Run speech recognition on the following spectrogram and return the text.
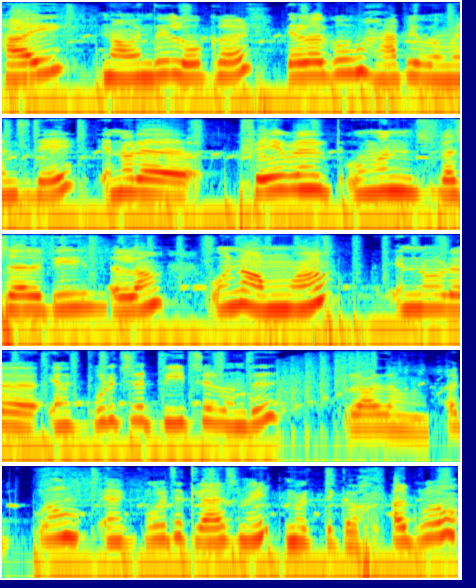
ஹாய் நான் வந்து லோக்கல் எல்லோருக்கும் ஹாப்பி உமன்ஸ் டே என்னோட ஃபேவரட் உமன் ஸ்பெஷாலிட்டி எல்லாம் ஒன்று அம்மா. என்னோட எனக்கு பிடிச்ச டீச்சர் வந்து ராதா மேம் அதுக்கப்புறம் எனக்கு பிடிச்ச கிளாஸ்மேட் மிருத்திகா அதுக்கப்புறம்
